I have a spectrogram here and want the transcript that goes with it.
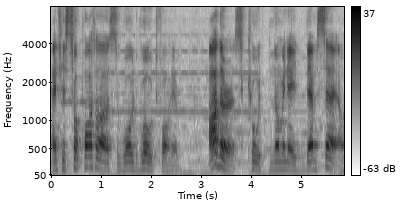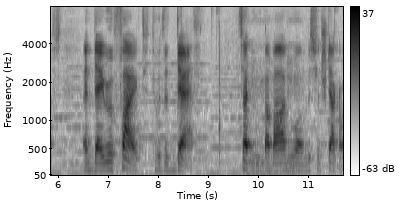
and his supporters would vote for him. Others could nominate themselves and they will fight to the death. Ist halt nur ein bisschen stärker.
